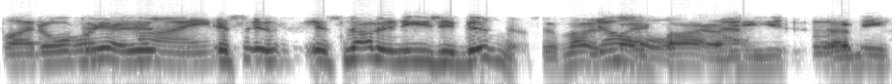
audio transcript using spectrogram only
But over Oh, yeah, time, it's, it's it's not an easy business. It's not No, by far. I mean, I mean,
